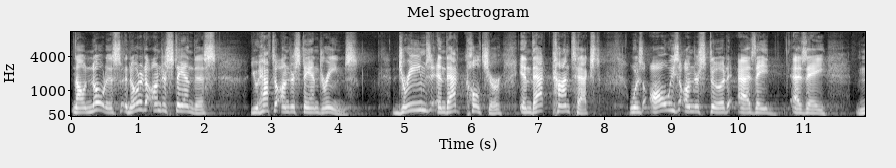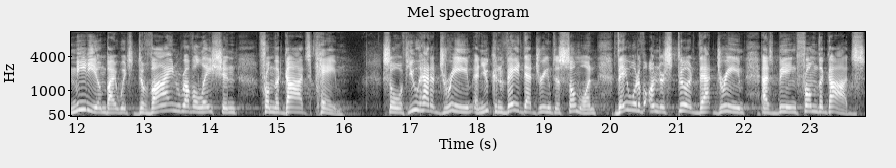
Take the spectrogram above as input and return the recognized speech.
Now, notice, in order to understand this, you have to understand dreams. Dreams in that culture, in that context, was always understood as a, as a medium by which divine revelation from the gods came. So if you had a dream and you conveyed that dream to someone, they would have understood that dream as being from the gods.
